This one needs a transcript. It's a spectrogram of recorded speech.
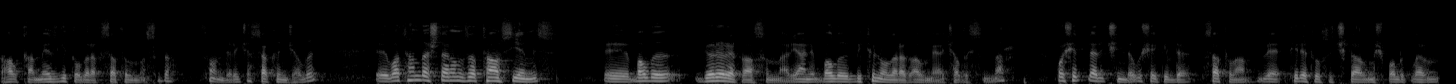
halka mezgit olarak satılması da son derece sakıncalı. E, vatandaşlarımıza tavsiyemiz e, balığı görerek alsınlar. Yani balığı bütün olarak almaya çalışsınlar. Poşetler içinde bu şekilde satılan ve filetosu çıkarılmış balıkların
